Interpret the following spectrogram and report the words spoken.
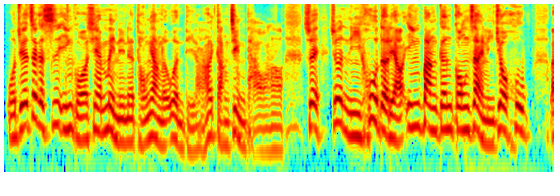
我觉得这个是英国现在面临的同样的问题啦，会港进逃啊，所以就你护得了英镑跟公债，你就护不，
